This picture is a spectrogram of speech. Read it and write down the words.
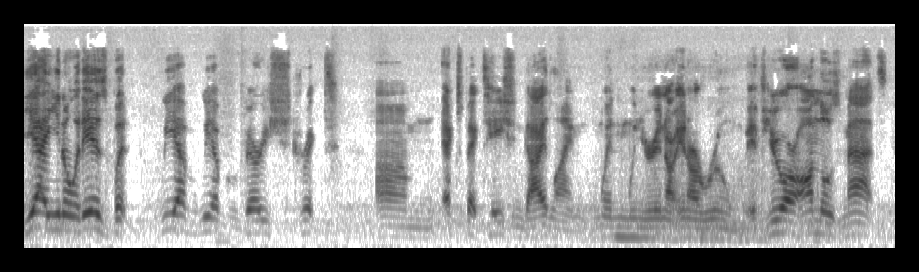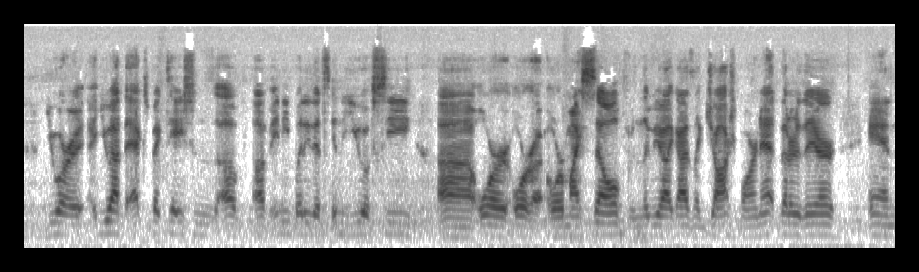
Yeah, you know it is, but we have we have a very strict um, expectation guideline when when you're in our in our room. If you are on those mats, you are you have the expectations of, of anybody that's in the UFC uh, or or or myself and maybe guys like Josh Barnett that are there. And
